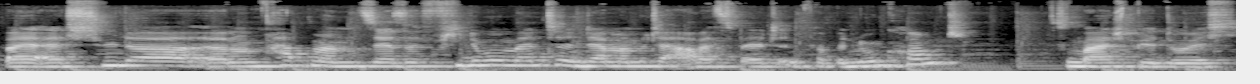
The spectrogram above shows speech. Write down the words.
Weil als Schüler ähm, hat man sehr, sehr viele Momente, in denen man mit der Arbeitswelt in Verbindung kommt. Zum Beispiel durch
